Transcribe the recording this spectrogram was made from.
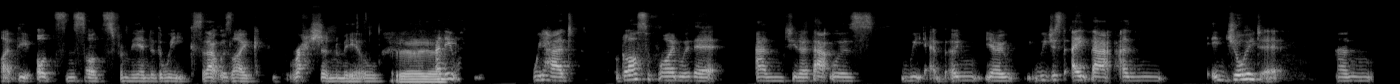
like the odds and sods from the end of the week. So that was like ration meal, yeah, yeah. and it we had a glass of wine with it, and you know that was we and you know we just ate that and enjoyed it, and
